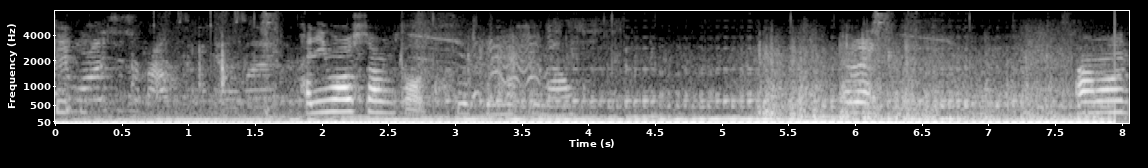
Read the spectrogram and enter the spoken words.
she, Pennywise sounds like flipping. I'm on.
